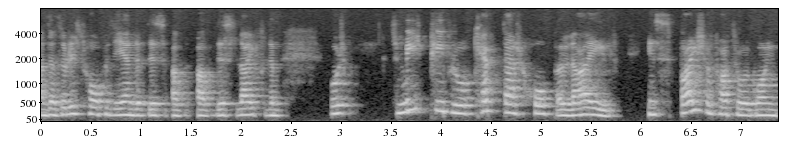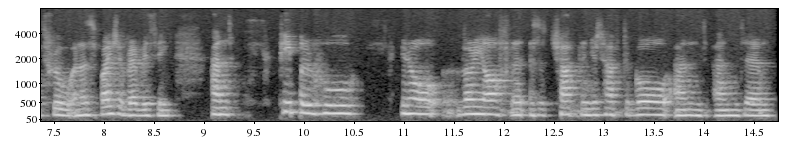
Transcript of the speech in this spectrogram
and that there is hope at the end of this of, of this life for them. But to meet people who kept that hope alive in spite of what they were going through and in spite of everything, and people who you know, very often as a chaplain, you'd have to go and and um,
